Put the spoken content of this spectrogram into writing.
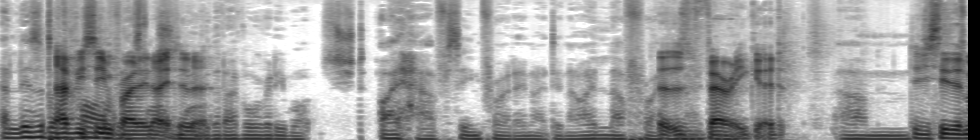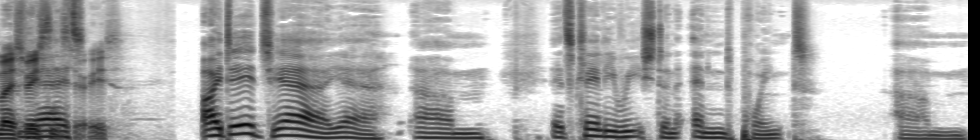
Elizabeth. Have you seen Friday Night is a movie Dinner? That I've already watched. I have seen Friday Night Dinner. I love Friday. It was Night very Dinner. good. Um, Did you see the most Yeah, recent series? I did, yeah, yeah. Um, it's clearly reached an end point. Um,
